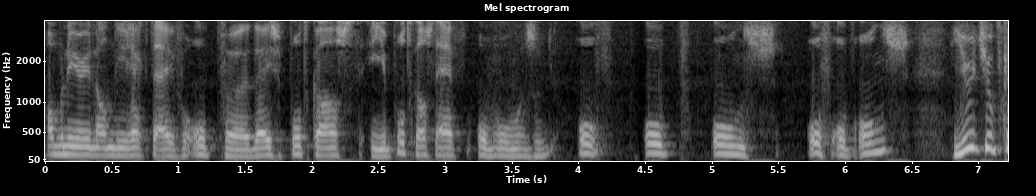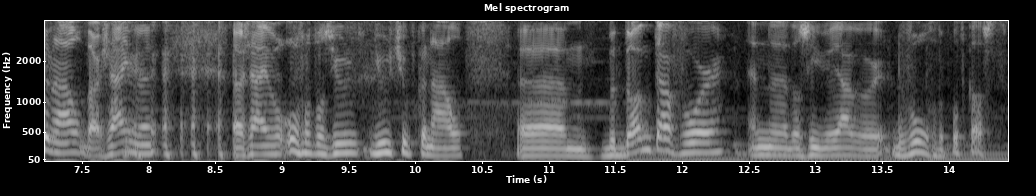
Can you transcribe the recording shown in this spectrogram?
abonneer je dan direct even op uh, deze podcast in je podcast-app op ons, of op ons of op ons YouTube-kanaal. Daar zijn we. daar zijn we of op ons YouTube-kanaal. Um, bedankt daarvoor. En uh, dan zien we jou weer de volgende podcast.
